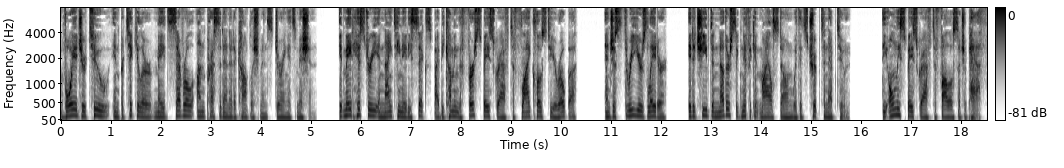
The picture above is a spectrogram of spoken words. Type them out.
Voyager 2, in particular, made several unprecedented accomplishments during its mission. It made history in 1986 by becoming the first spacecraft to fly close to Europa, and just three years later, it achieved another significant milestone with its trip to Neptune, the only spacecraft to follow such a path.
